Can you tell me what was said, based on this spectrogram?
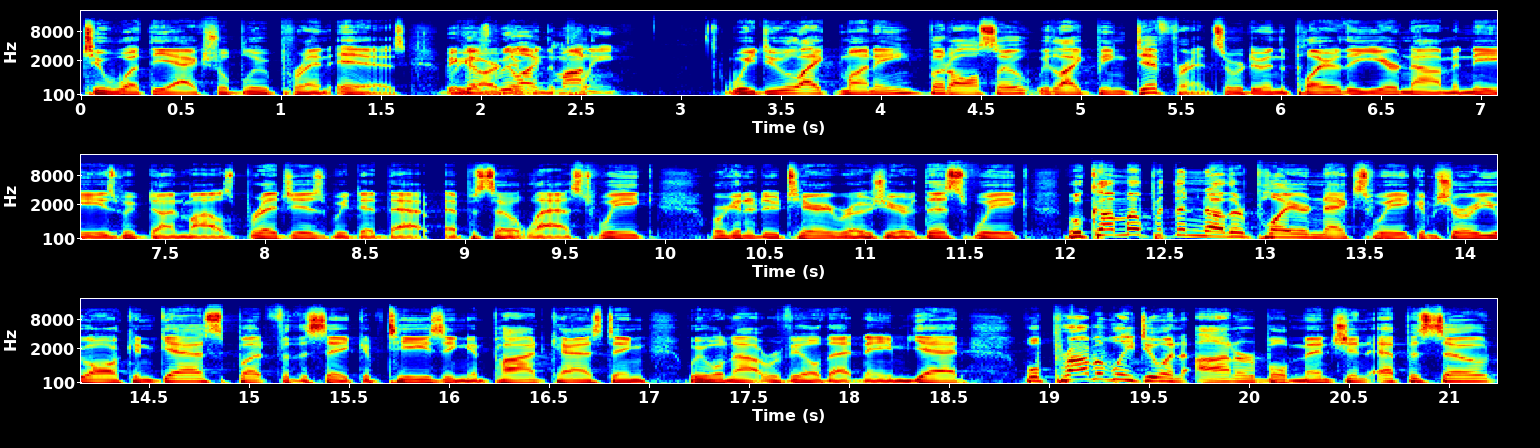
to what the actual blueprint is. Because are we like the pl- money. We do like money, but also we like being different. So we're doing the Player of the Year nominees. We've done Miles Bridges. We did that episode last week. We're going to do Terry Rozier this week. We'll come up with another player next week. I'm sure you all can guess, but for the sake of teasing and podcasting, we will not reveal that name yet. We'll probably do an honorable mention episode,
